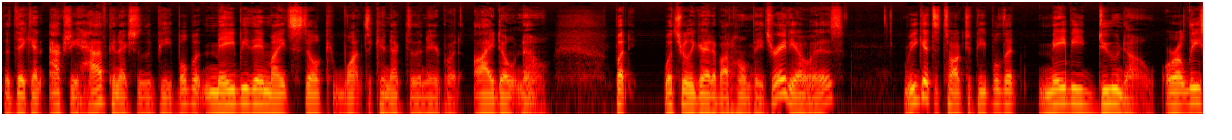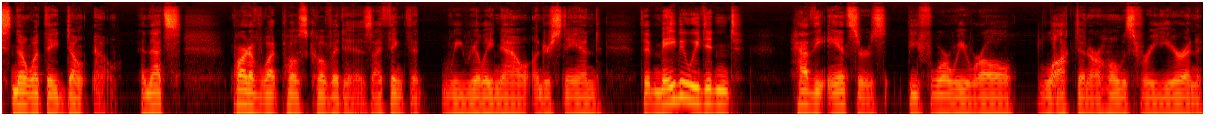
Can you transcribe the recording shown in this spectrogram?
that they can actually have connections with people, but maybe they might still want to connect to the neighborhood. I don't know. But what's really great about homepage radio is we get to talk to people that maybe do know, or at least know what they don't know. And that's part of what post COVID is. I think that we really now understand that maybe we didn't have the answers before we were all locked in our homes for a year and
